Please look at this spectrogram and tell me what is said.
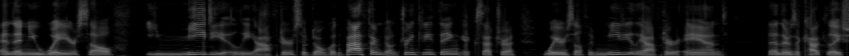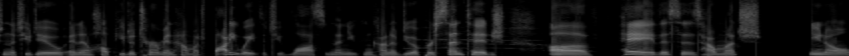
and then you weigh yourself immediately after. So don't go to the bathroom don't drink anything etc weigh yourself immediately after and then there's a calculation that you do and it'll help you determine how much body weight that you've lost and then you can kind of do a percentage of hey this is how much you know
